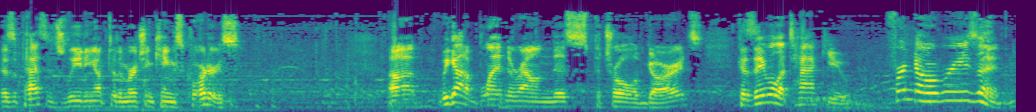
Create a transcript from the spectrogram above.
There's a passage leading up to the Merchant King's quarters. Uh, we gotta blend around this patrol of guards, because they will attack you for no reason.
